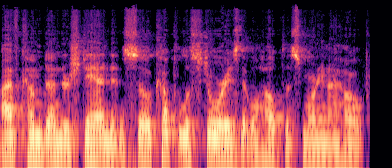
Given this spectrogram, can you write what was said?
I've come to understand it. So a couple of stories that will help this morning, I hope.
